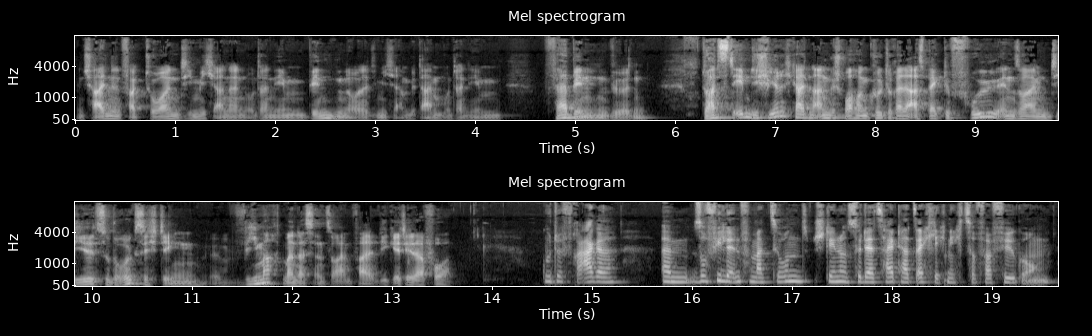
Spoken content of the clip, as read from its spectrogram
entscheidenden Faktoren, die mich an ein Unternehmen binden oder die mich mit einem Unternehmen verbinden würden. Du hattest eben die Schwierigkeiten angesprochen, kulturelle Aspekte früh in so einem Deal zu berücksichtigen. Wie macht man das in so einem Fall? Wie geht ihr da vor? Gute Frage. Ähm, so viele Informationen stehen uns zu der Zeit tatsächlich nicht zur Verfügung.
